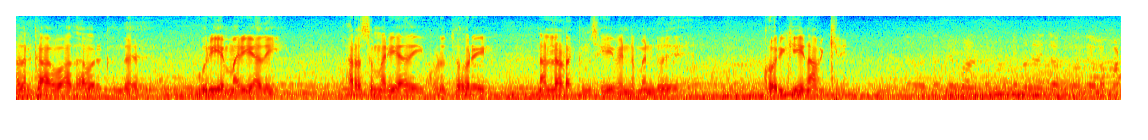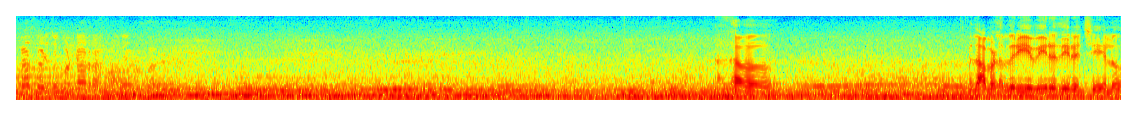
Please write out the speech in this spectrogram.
அதற்காகவாது அவருக்கு இந்த உரிய மரியாதை அரசு மரியாதையை கொடுத்து அவரை நல்லடக்கம் செய்ய வேண்டும் என்று கோரிக்கையை நான் வைக்கிறேன். பட்டாசு கொண்டாடுறாங்க. அது அவ்வளோ பெரிய வீரதீர செயலோ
